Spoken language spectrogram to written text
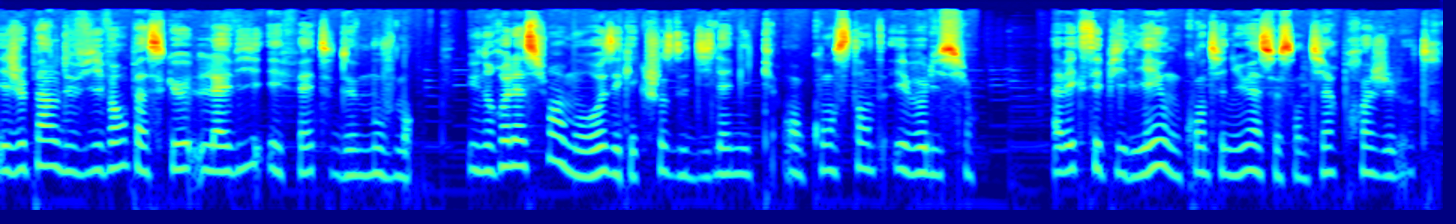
Et je parle de vivant parce que la vie est faite de mouvements. Une relation amoureuse est quelque chose de dynamique, en constante évolution. Avec ces piliers, on continue à se sentir proche de l'autre.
